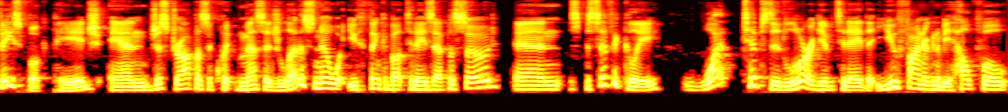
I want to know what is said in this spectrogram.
Facebook page and just drop us a quick message. Let us know what you think about today's episode and specifically what tips did Laura give today that you find are going to be helpful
